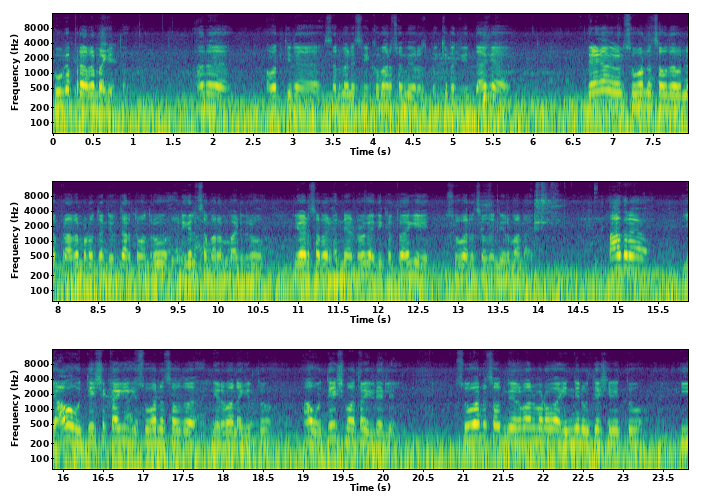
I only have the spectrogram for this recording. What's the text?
ಕೂಗ ಪ್ರಾರಂಭ ಆಗಿತ್ತು. ಆದರೆ ಅವತ್ತಿನ ಸನ್ಮಾನ್ಯ ಶ್ರೀ ಕುಮಾರಸ್ವಾಮಿ ಅವರು ಮುಖ್ಯಮಂತ್ರಿ ಇದ್ದಾಗ ಬೆಳಗಾವಿಯೊಳಗೆ ಸುವರ್ಣ ಸುವರ್ಣಸೌಧವನ್ನು ಪ್ರಾರಂಭ ಮಾಡುವಂಥ ನಿರ್ಧಾರ ತೊಗೊಂಡ್ರು ಅಡಿಗಲ್ ಸಮಾರಂಭ ಮಾಡಿದರು. ಎರಡು ಸಾವಿರದ ಹನ್ನೆರಡರೊಳಗೆ ಅಧಿಕೃತವಾಗಿ ಸುವರ್ಣಸೌಧ ನಿರ್ಮಾಣ ಆಯಿತು. ಆದರೆ ಯಾವ ಉದ್ದೇಶಕ್ಕಾಗಿ ಈ ಸುವರ್ಣಸೌಧ ನಿರ್ಮಾಣ ಆಗಿತ್ತು? ಆ ಉದ್ದೇಶ ಮಾತ್ರ ಈಡೇರಲಿಲ್ಲ. ಸುವರ್ಣಸೌಧ ನಿರ್ಮಾಣ ಮಾಡುವ ಹಿಂದಿನ ಉದ್ದೇಶ ಏನಿತ್ತು? ಈ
